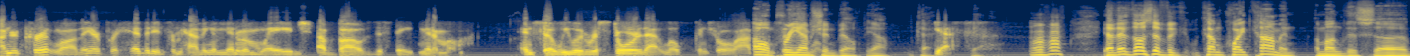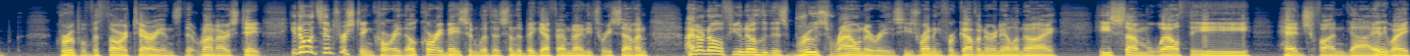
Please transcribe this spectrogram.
under current law, they are prohibited from having a minimum wage above the state minimum. And so we would restore that local control option. Oh, preemption bill. Yeah. Okay. Yes. Yeah. Uh-huh. Yeah, those have become quite common among this uh, group of authoritarians that run our state. You know what's interesting, Cory, though? Cory Mason with us in the Big FM 93.7. I don't know if you know who this Bruce Rauner is. He's running for governor in Illinois. He's some wealthy hedge fund guy. Anyway,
